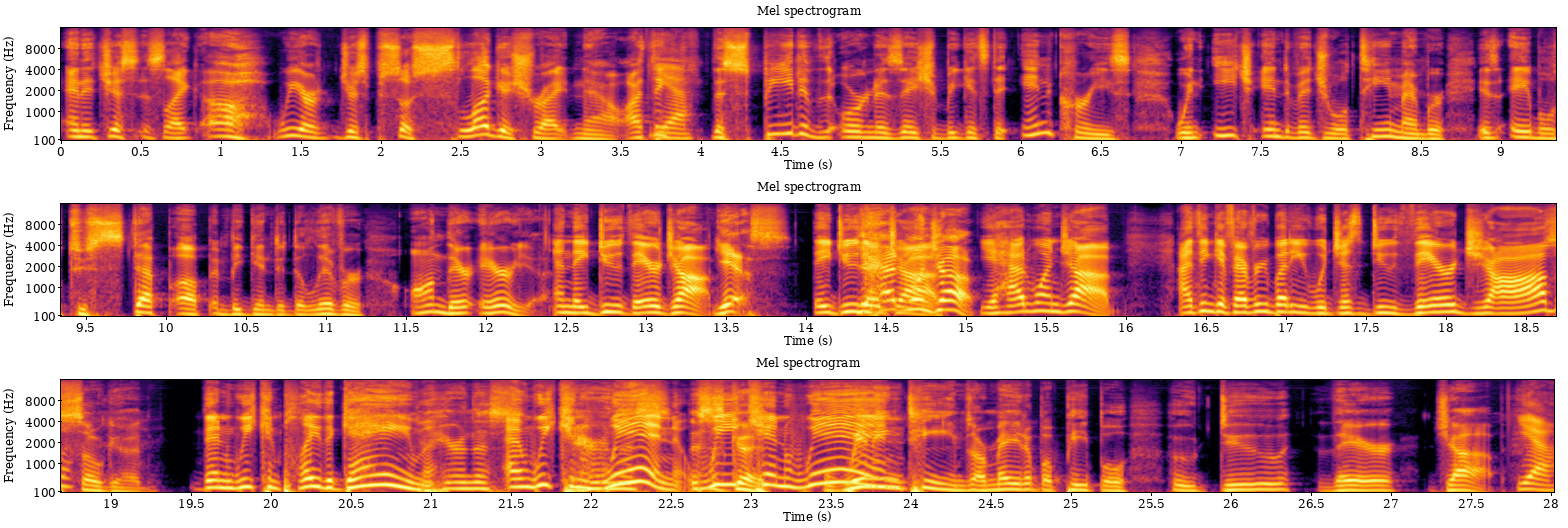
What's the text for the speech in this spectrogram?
and it just is like, oh, we are just so sluggish right now. I think yeah. the speed of the organization begins to increase when each individual team member is able to step up and begin to deliver on their area area. And they do their job. Yes. They do you their had job. one job. You had one job. I think if everybody would just do their job. So good. Then we can play the game. You hearing this? And we can win. This? This we can win. Winning teams are made up of people who do their job. Yeah.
